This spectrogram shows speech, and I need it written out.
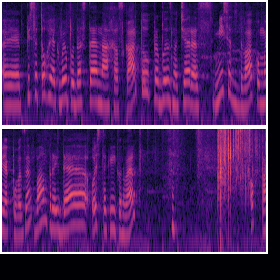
Е, Після того, як ви подасте на хелс-карту, приблизно через місяць-два, кому як повезе, вам прийде ось такий конверт. Опа.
